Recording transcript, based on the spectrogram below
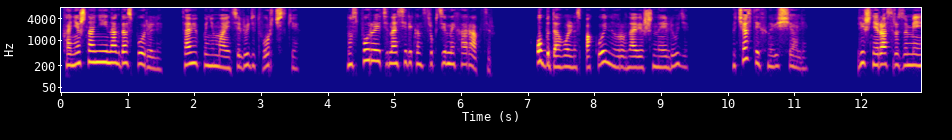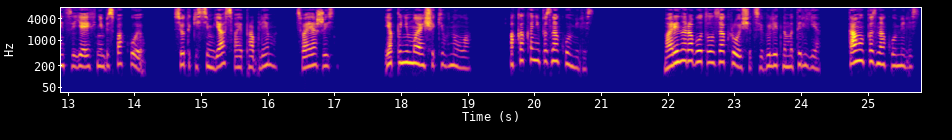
Конечно, они иногда спорили. Сами понимаете, люди творческие. Но споры эти носили конструктивный характер. Оба довольно спокойные, уравновешенные люди. Вы часто их навещали? Лишний раз, разумеется, я их не беспокоил. Все-таки семья, свои проблемы, своя жизнь. Я понимающе кивнула. А как они познакомились? Марина работала закройщицей в элитном ателье. Там и познакомились.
